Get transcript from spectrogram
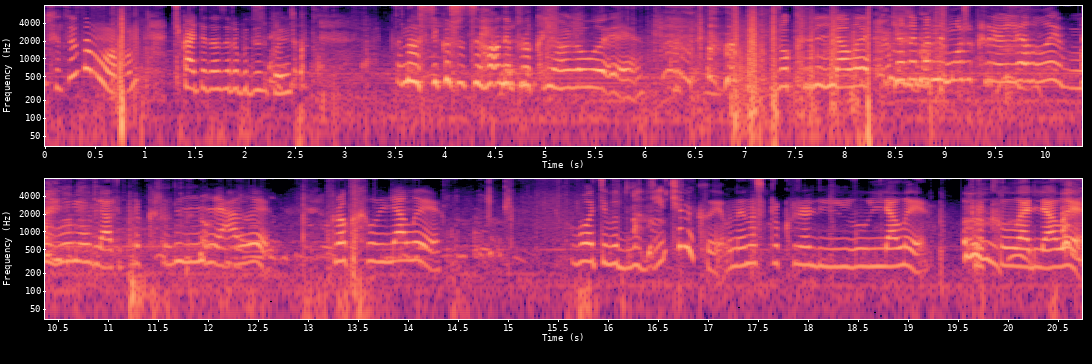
Що це за мова? Чекайте, нас зараз буде зупинка. Нас тільки що цигани прокляли. Прокляли. Я тепер не можу криляли вимовляти. Прокляли. Прокляли. От ці дві дівчинки, вони нас прокляли. Прокляли.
